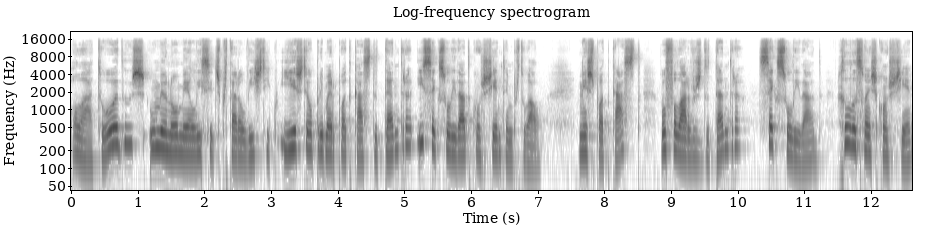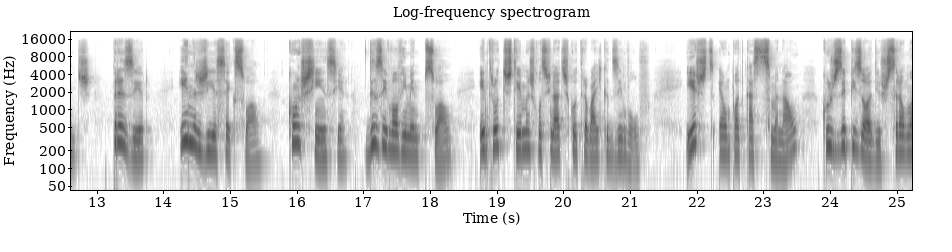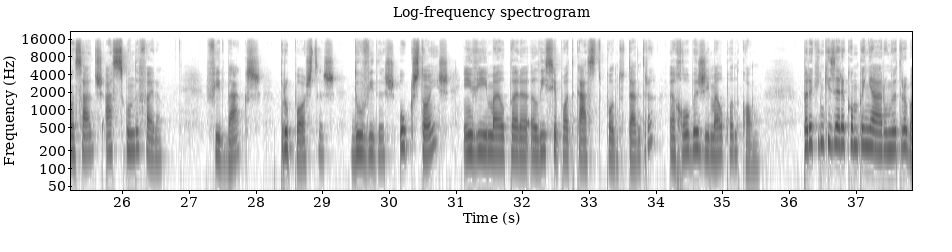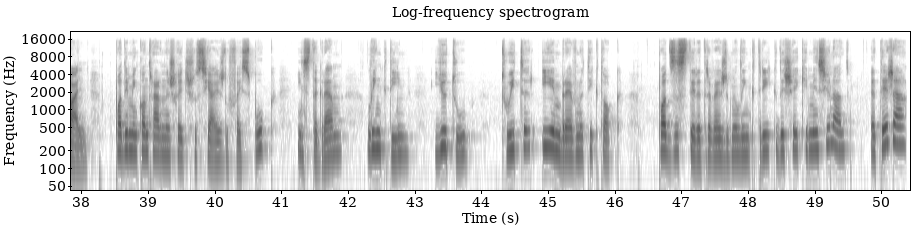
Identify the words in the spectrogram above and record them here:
Olá a todos, o meu nome é Alicia Despertar Holístico e este é o primeiro podcast de Tantra e Sexualidade Consciente em Portugal. Neste podcast vou falar-vos de Tantra, sexualidade, relações conscientes, prazer, energia sexual, consciência, desenvolvimento pessoal, entre outros temas relacionados com o trabalho que desenvolvo. Este é um podcast semanal cujos episódios serão lançados à segunda-feira. Feedbacks, propostas, dúvidas ou questões, envie e-mail para aliciapodcast.tantra.gmail.com. Para quem quiser acompanhar o meu trabalho, podem me encontrar nas redes sociais do Facebook, Instagram, LinkedIn, YouTube, Twitter e em breve no TikTok. Podes aceder através do meu Linktree que deixei aqui mencionado. Até já!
